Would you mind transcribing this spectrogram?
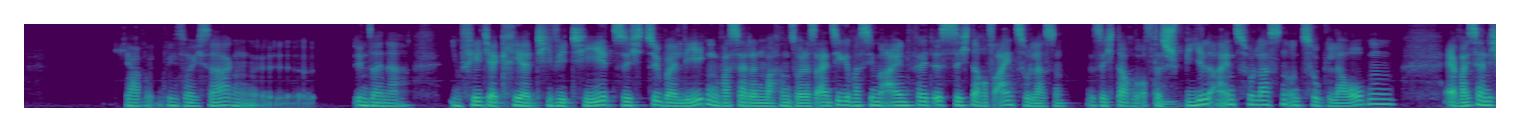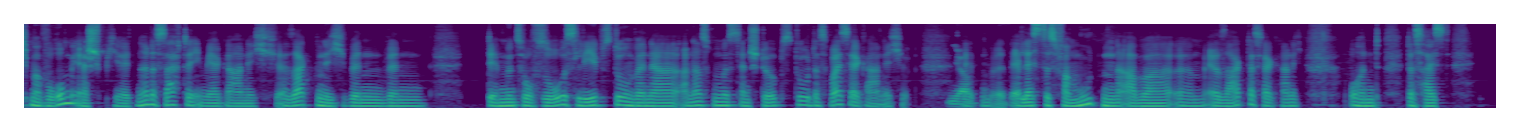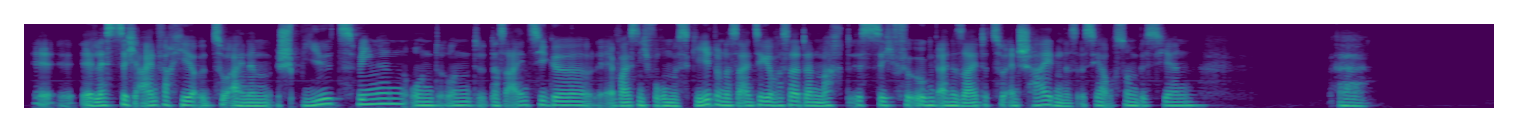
ja, wie soll ich sagen, äh, in seiner ihm fehlt ja Kreativität, sich zu überlegen, was er dann machen soll. Das Einzige, was ihm einfällt, ist, sich darauf einzulassen, sich darauf auf das mhm. Spiel einzulassen und zu glauben, er weiß ja nicht mal, worum er spielt. Ne? Das sagt er ihm ja gar nicht. Er sagt nicht, wenn, wenn der Münzwurf so ist, lebst du und wenn er andersrum ist, dann stirbst du. Das weiß er gar nicht. Ja. Er, er, lässt es vermuten, aber ähm, er sagt das ja gar nicht. Und das heißt, er, lässt sich einfach hier zu einem Spiel zwingen und, und das Einzige, er weiß nicht, worum es geht und das Einzige, was er dann macht, ist, sich für irgendeine Seite zu entscheiden. Das ist ja auch so ein bisschen, äh,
